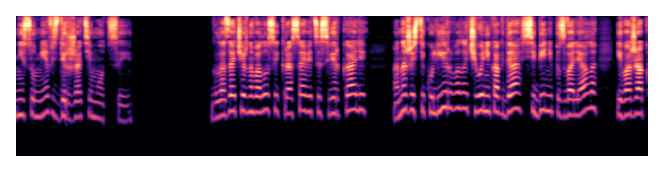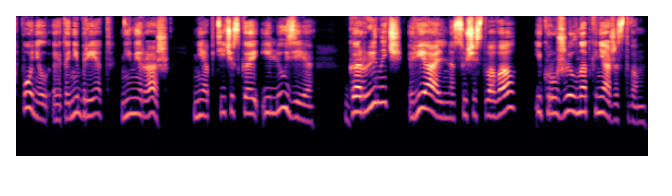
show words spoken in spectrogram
не сумев сдержать эмоции. Глаза черноволосой красавицы сверкали, она жестикулировала, чего никогда себе не позволяла, и вожак понял, это не бред, не мираж, не оптическая иллюзия. Горыныч реально существовал и кружил над княжеством.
